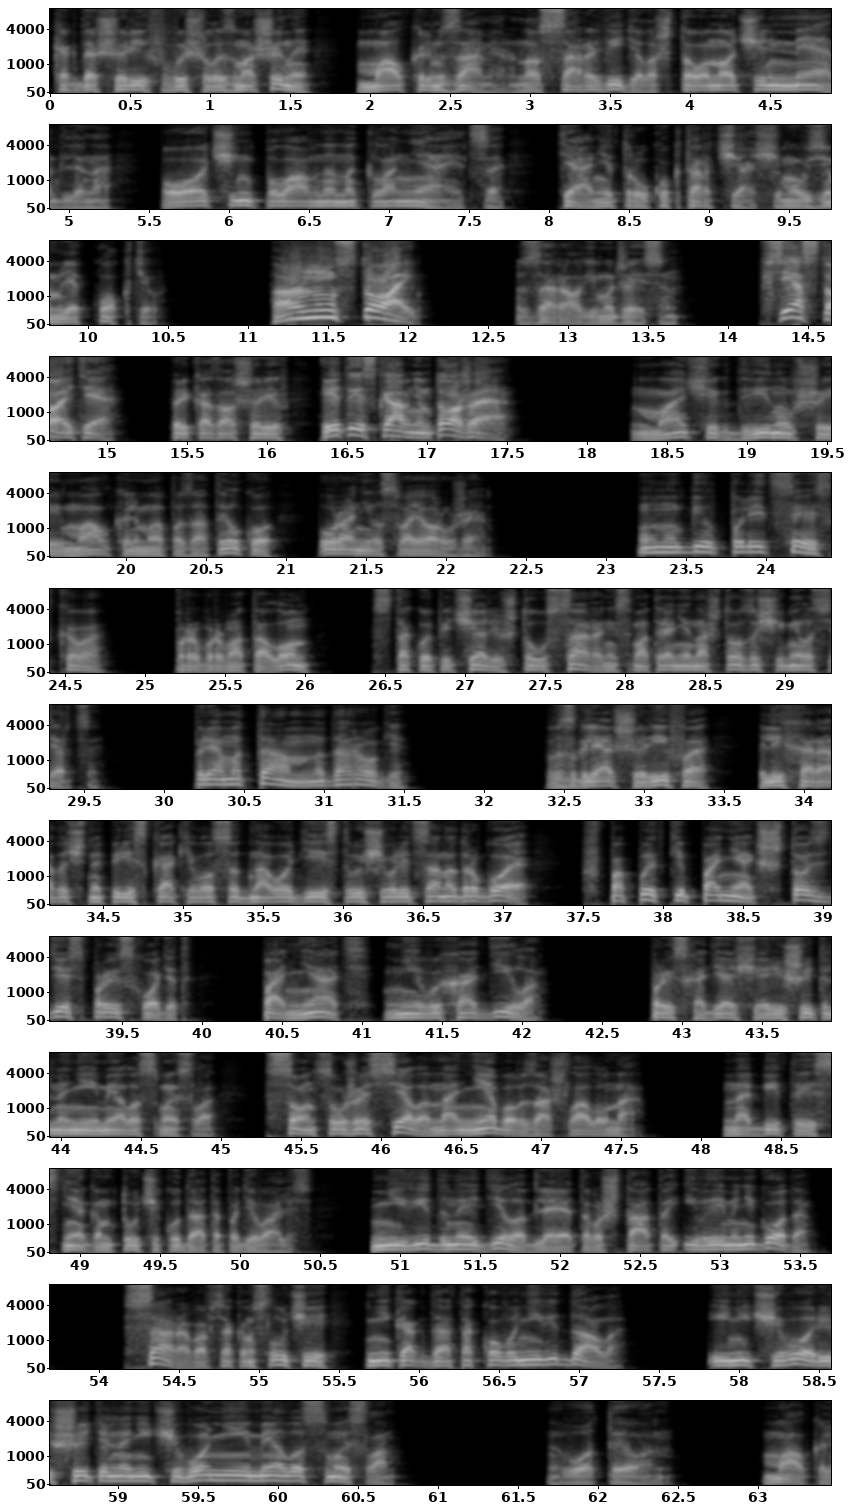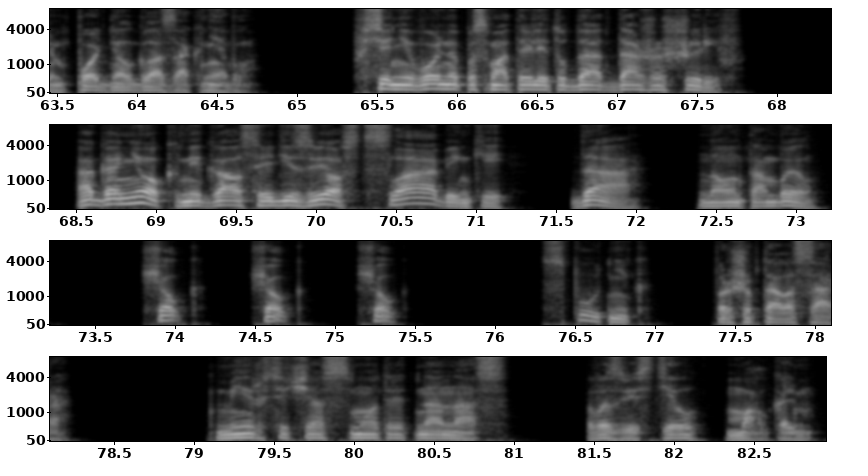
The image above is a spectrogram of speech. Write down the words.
Когда шериф вышел из машины, Малкольм замер, но Сара видела, что он очень медленно, очень плавно наклоняется, тянет руку к торчащему в земле когтю. «А ну, стой!» — заорал ему Джейсон. «Все стойте!» — приказал шериф. «И ты с камнем тоже!» Мальчик, двинувший Малкольма по затылку, уронил свое оружие. «Он убил полицейского», — пробормотал он с такой печалью, что у Сары, несмотря ни на что, защемило сердце. «Прямо там, на дороге». Взгляд шерифа лихорадочно перескакивал с одного действующего лица на другое, в попытке понять, что здесь происходит. Понять не выходило. Происходящее решительно не имело смысла. Солнце уже село, на небо взошла луна. Набитые снегом тучи куда-то подевались. Невиданное дело для этого штата и времени года. Сара, во всяком случае, никогда такого не видала. И ничего, решительно ничего не имело смысла. Вот и он. Малкольм поднял глаза к небу. Все невольно посмотрели туда, даже шериф. Огонек мигал среди звезд, слабенький. Да, но он там был. Щелк, щелк, щелк. «Спутник», — прошептала Сара. «Мир сейчас смотрит на нас», — возвестил Малкольм.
